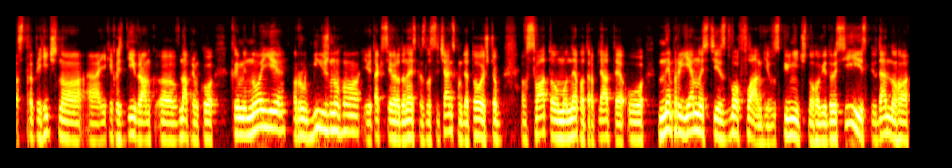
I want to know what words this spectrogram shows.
стратегічно е, якихось дій в рамку е, в напрямку Кремінної, Рубіжного і так Сєвєродонецька з Лисичанськом для того, щоб в Сватовому не потрапляти у неприємності з двох флангів: з північного від Росії, і з південного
